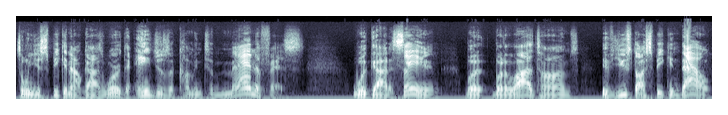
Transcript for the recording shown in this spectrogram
So when you're speaking out God's word, the angels are coming to manifest what God is saying. But but a lot of times, if you start speaking doubt,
